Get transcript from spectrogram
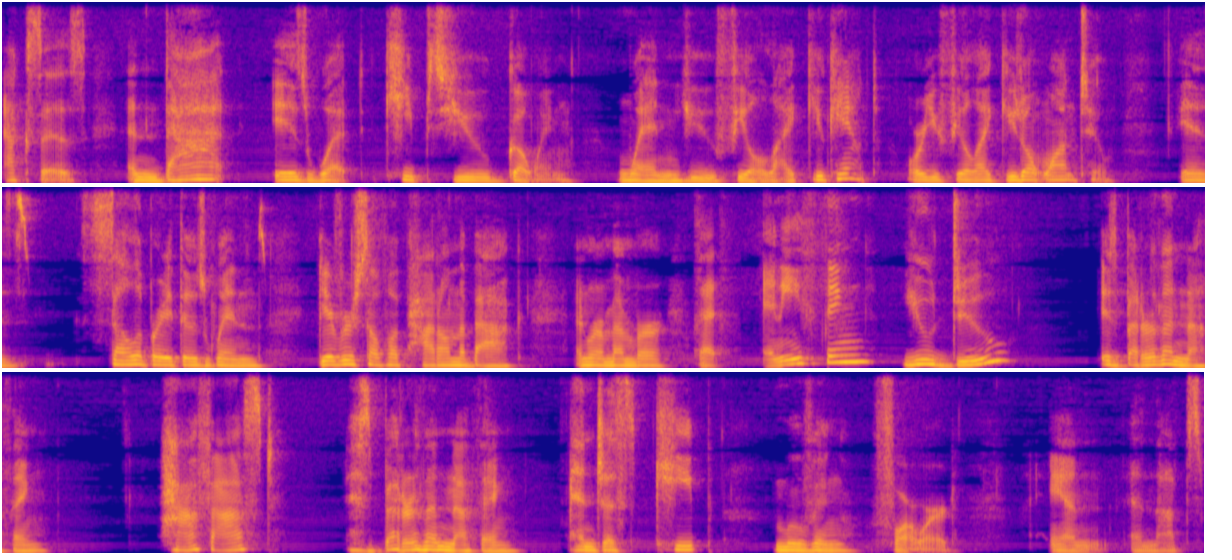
X's. And that is what keeps you going when you feel like you can't or you feel like you don't want to is celebrate those wins give yourself a pat on the back and remember that anything you do is better than nothing. Half-assed is better than nothing. And just keep moving forward. And and that's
